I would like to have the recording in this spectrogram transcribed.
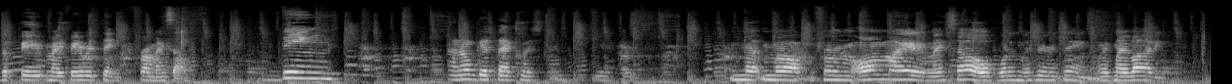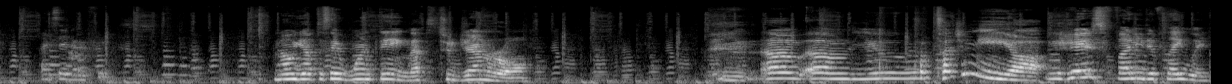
the fa- my favorite thing from myself? Ding. I don't get that question. Yeah, first. My, my, from all my myself, what is my favorite thing? Like my body. I said your face. No, you have to say one thing. That's too general. Mm. Um, um, you. Stop touching me. Uh. Your hair is funny to play with.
